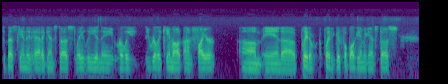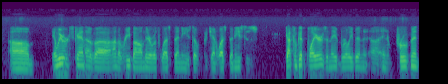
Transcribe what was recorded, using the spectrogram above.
the best game they've had against us lately, and they really they really came out on fire um, and uh, played a played a good football game against us. Um, and we were just kind of uh, on the rebound there with West Bend East. Again, West Bend East is got some good players, and they've really been uh, an improvement.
